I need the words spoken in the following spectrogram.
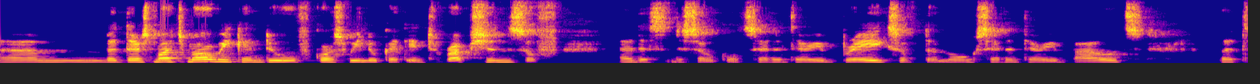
Um, but there's much more we can do. Of course, we look at interruptions of uh, the, the so-called sedentary breaks of the long sedentary bouts. But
